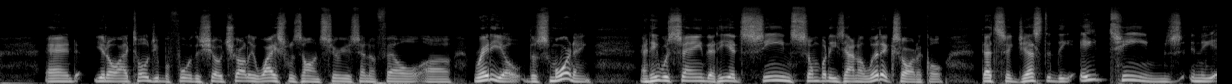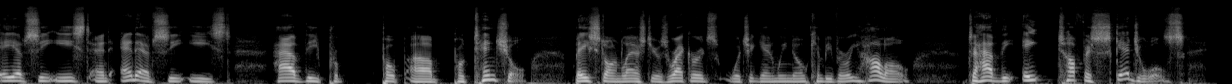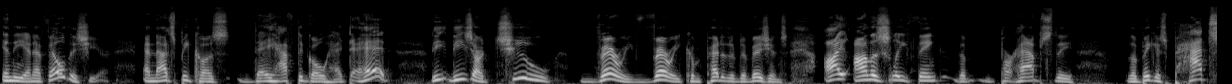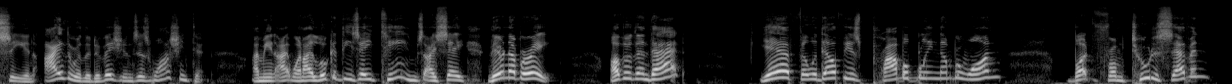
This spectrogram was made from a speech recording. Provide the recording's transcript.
And, you know, I told you before the show, Charlie Weis was on Sirius NFL uh, radio this morning, and he was saying that he had seen somebody's analytics article that suggested the eight teams in the AFC East and NFC East have the pro- uh, potential, based on last year's records, which again we know can be very hollow, to have the eight toughest schedules in the NFL this year. And that's because they have to go head to head. These are two very, very competitive divisions. I honestly think the perhaps the the biggest patsy in either of the divisions is Washington. I mean, I, when I look at these eight teams, I say they're number eight. Other than that, yeah, Philadelphia is probably number one. But from two to seven,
